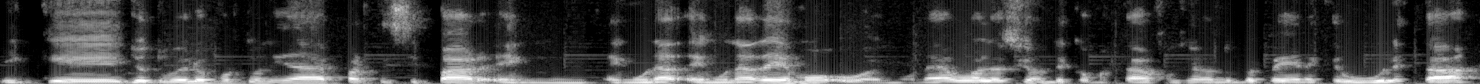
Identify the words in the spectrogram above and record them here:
y que yo tuve la oportunidad de participar en, en, una, en una demo o en una evaluación de cómo estaba funcionando un VPN que Google está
